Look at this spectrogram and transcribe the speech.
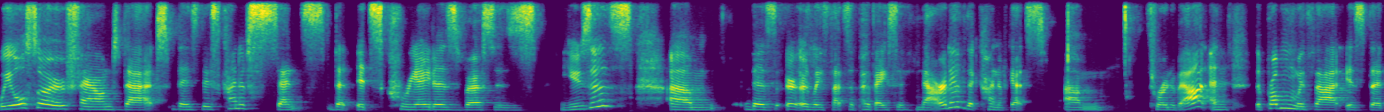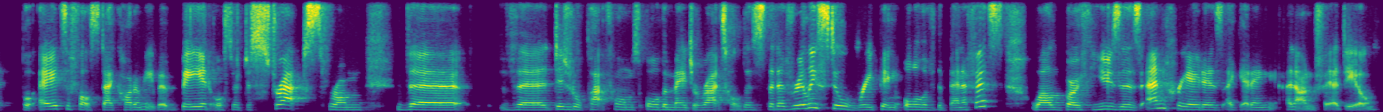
We also found that there's this kind of sense that it's creators versus users. Um, there's, at least that's a pervasive narrative that kind of gets um, thrown about. And the problem with that is that, well, A, it's a false dichotomy, but B, it also distracts from the the digital platforms or the major rights holders that are really still reaping all of the benefits while both users and creators are getting an unfair deal.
